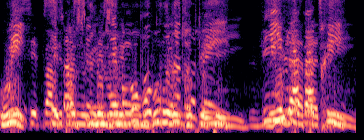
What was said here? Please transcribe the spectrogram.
Oui, c'est parce, que nous aimons beaucoup notre pays. Vive la patrie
